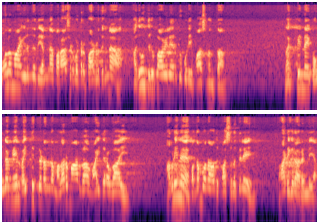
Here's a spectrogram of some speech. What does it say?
மூலமாய் இருந்தது என்ன? பராசர பட்டர் பாடுறதுக்குன்னா அதுவும் திருப்பாவிலே இருக்கக்கூடிய பாசுரம் தான் நட்பின்னை கொங்க மேல் வைத்து கிடந்த மலர் மார்பா வாய் திறவாய் அப்படின்னு பத்தொன்பதாவது பாசுரத்திலே பாடுகிறார் இல்லையா?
